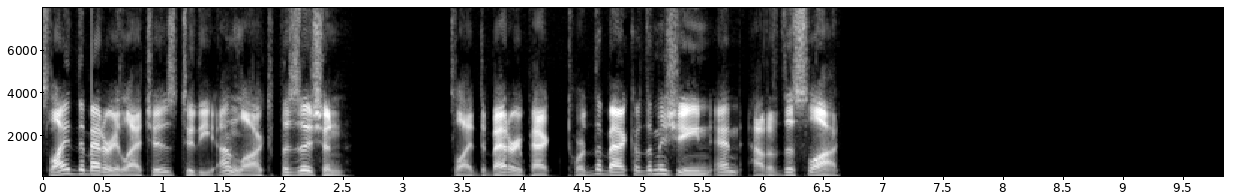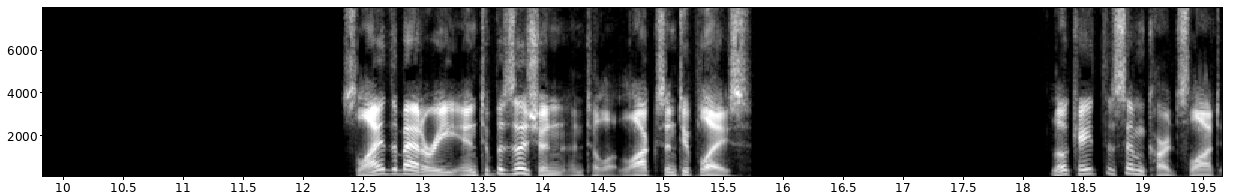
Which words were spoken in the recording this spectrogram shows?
Slide the battery latches to the unlocked position. Slide the battery pack toward the back of the machine and out of the slot. Slide the battery into position until it locks into place. Locate the SIM card slot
